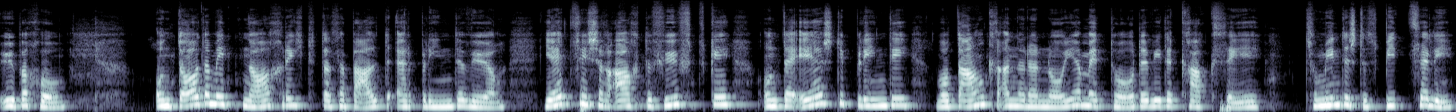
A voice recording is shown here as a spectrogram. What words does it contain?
bekommen. Und da damit die Nachricht, dass er bald erblinden würde. Jetzt ist er 58 und der erste Blinde, der dank einer neuen Methode wieder sehen kann. Zumindest ein bisschen.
